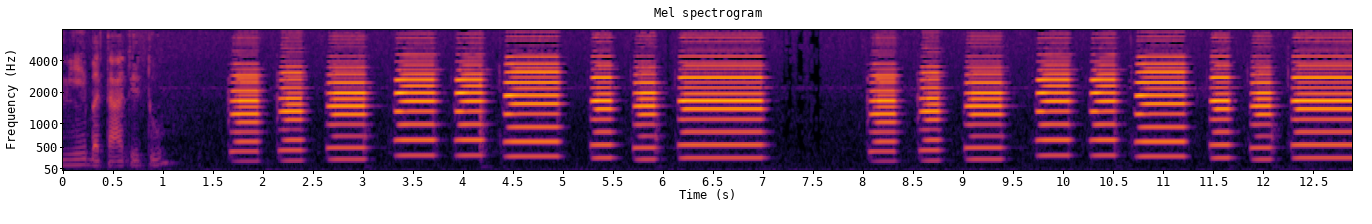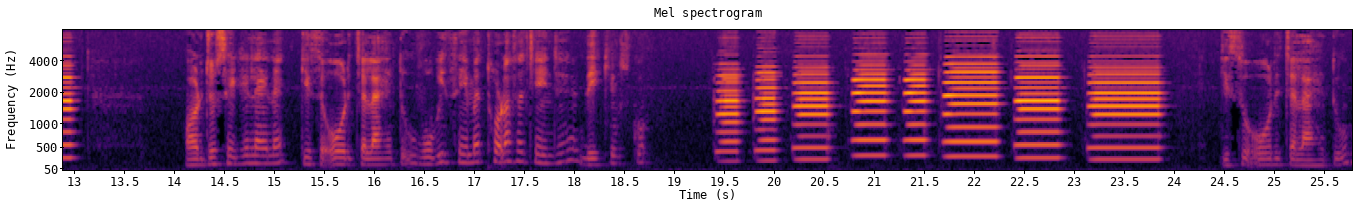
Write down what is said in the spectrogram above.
ये बता दे तू। और जो सेकेंड लाइन है, किस और चला है तू, वो भी सेम है थोड़ा सा चेंज है, देखिए उसको। किस और चला है तू?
